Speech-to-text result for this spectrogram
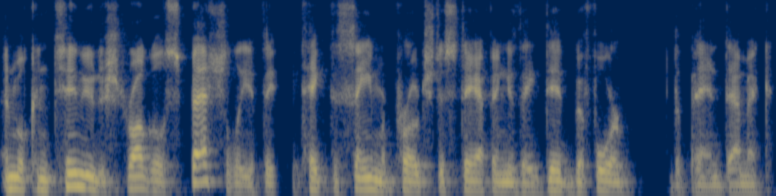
and will continue to struggle, especially if they take the same approach to staffing as they did before the pandemic.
